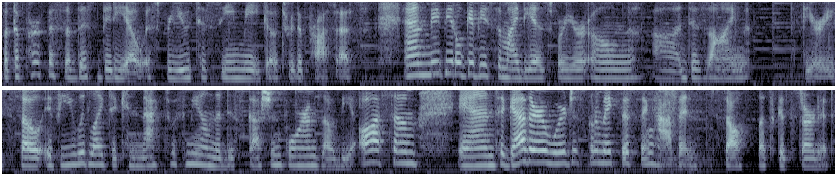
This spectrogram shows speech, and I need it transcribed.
but the purpose of this video is for you to see me go through the process and maybe it'll give you some ideas for your own uh, design theories. So if you would like to connect with me on the discussion forums, that would be awesome. And together, we're just gonna make this thing happen. So let's get started.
